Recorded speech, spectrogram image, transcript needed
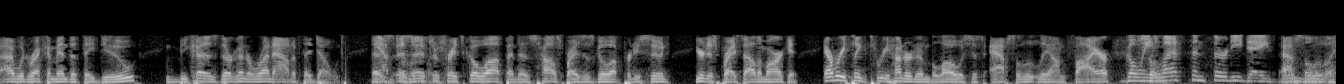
I would recommend that they do because they're going to run out if they don't. As, as interest rates go up and as house prices go up pretty soon, you're just priced out of the market. Everything 300 and below is just absolutely on fire. Going So- less than 30 days. Absolutely.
